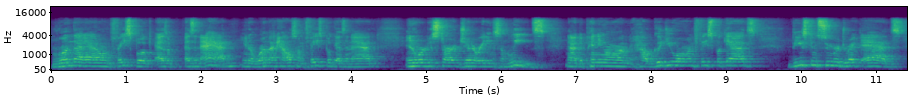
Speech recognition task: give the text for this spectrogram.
run that ad on Facebook as, a, as an ad, you know, run that house on Facebook as an ad in order to start generating some leads. Now, depending on how good you are on Facebook ads, these consumer direct ads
